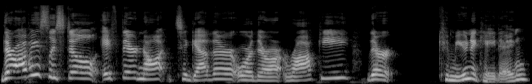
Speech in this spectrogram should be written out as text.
they're obviously still, if they're not together or they're rocky, they're communicating.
